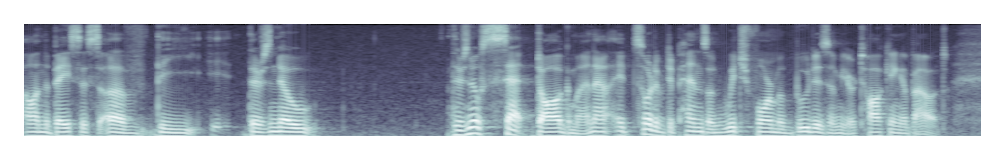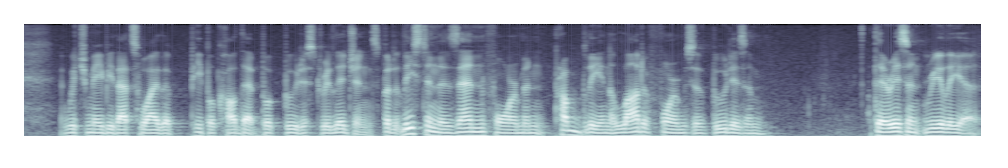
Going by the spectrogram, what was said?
on the basis of the there's no there's no set dogma. Now it sort of depends on which form of Buddhism you're talking about, which maybe that's why the people called that book Buddhist religions. But at least in the Zen form and probably in a lot of forms of Buddhism, there isn't really a,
